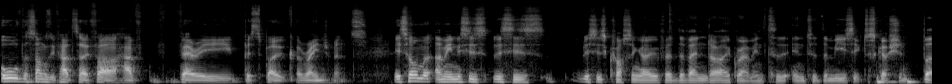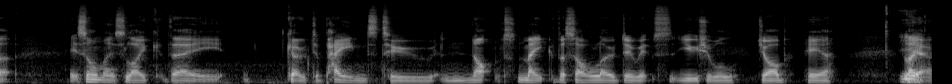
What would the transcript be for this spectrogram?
all the songs we've had so far have very bespoke arrangements It's almost. I mean, this is this is this is crossing over the Venn diagram into into the music discussion, but it's almost like they go to pains to not make the solo do its usual job here. Like Yeah.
